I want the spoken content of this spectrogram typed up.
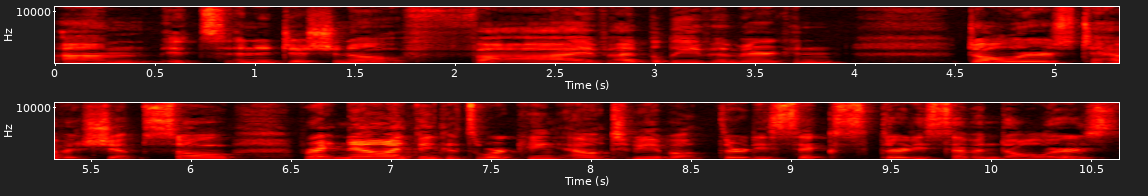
um, it's an additional five, I believe, American dollars to have it shipped. So right now I think it's working out to be about 36 $37.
